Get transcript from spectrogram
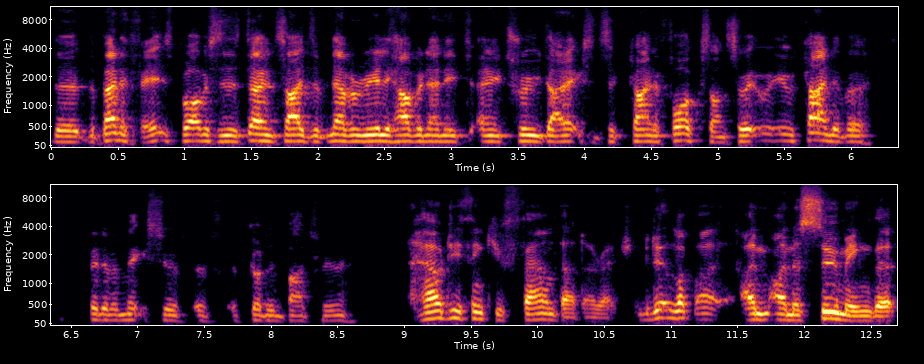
the the benefits, but obviously there's downsides of never really having any any true direction to kind of focus on. So it, it was kind of a bit of a mixture of, of, of good and bad, really. How do you think you found that direction? Look, I, I'm I'm assuming that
